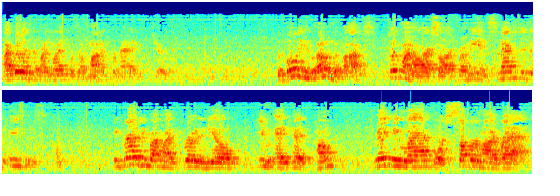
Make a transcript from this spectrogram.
I realized that my life was a monochromatic joke. The bully who owned the box took my RSR from me and smashed it to pieces. He grabbed me by my throat and yelled, You egghead punk, make me laugh or suffer my wrath.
